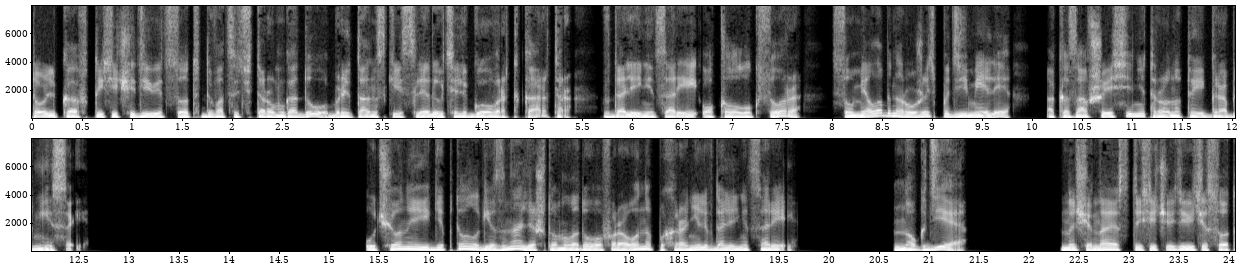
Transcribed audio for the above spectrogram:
Только в 1922 году британский исследователь Говард Картер в долине царей около Луксора сумел обнаружить подземелье, оказавшиеся нетронутой гробницей. Ученые-египтологи знали, что молодого фараона похоронили в долине царей. Но где? Начиная с 1900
